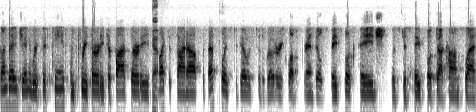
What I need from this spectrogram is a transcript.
Sunday, January 15th from 3.30 to 5.30. If Yep. you'd like to sign up, the best place to go is to the Rotary Club of Granville's Facebook page. It's just facebook.com slash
